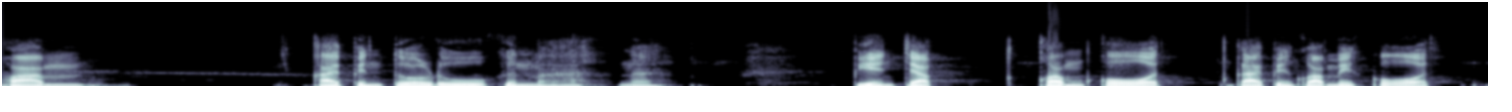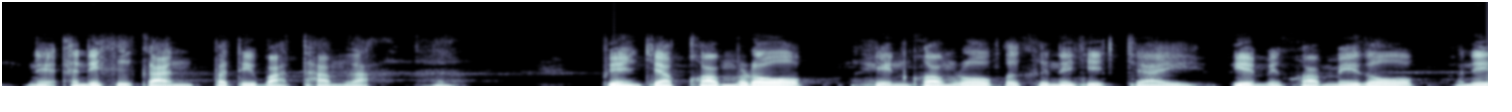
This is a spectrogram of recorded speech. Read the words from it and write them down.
ความกลายเป็นตัวรู้ขึ้นมานะเปลี่ยนจากความโกรธกลายเป็นความไม่โกรธเนี่ยอันนี้คือการปฏิบัติธรรมละเปลี่ยนจากความโลภ เห็นความโลภเกิดขึ้นในจิตใจ เปลี่ยนเป็นความไม่โลภอันนี้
